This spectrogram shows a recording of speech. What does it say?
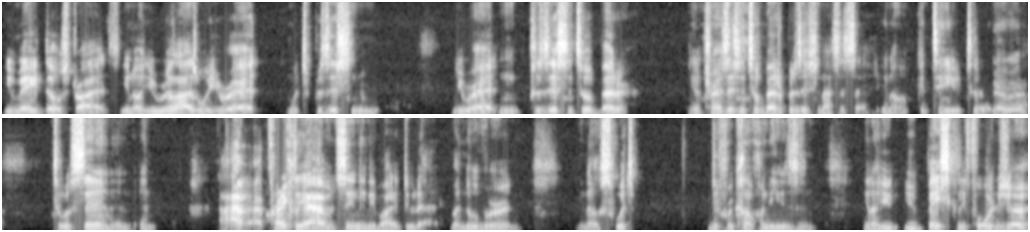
you made those strides. You know, you realize where you were at, which position you were at, and position to a better, you know, transition to a better position. I should say. You know, continue to yeah, to ascend and, and I, I, frankly, I haven't seen anybody do that, maneuver and you know switch different companies, and you know you you basically forged your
